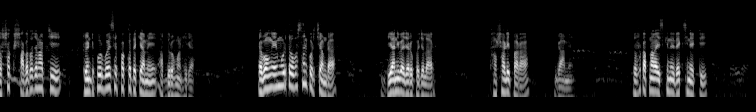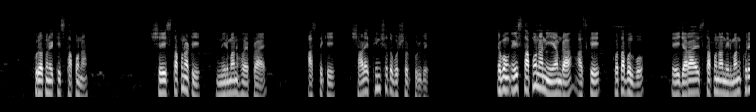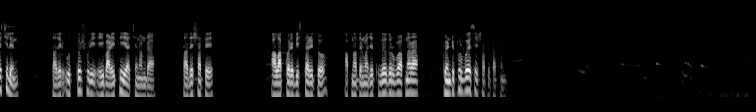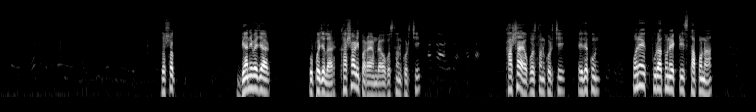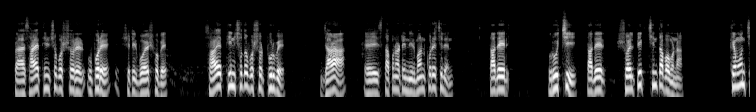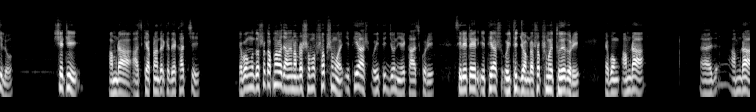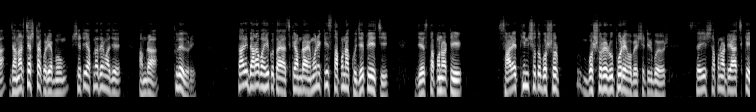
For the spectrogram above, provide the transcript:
দর্শক, স্বাগত জানাচ্ছি টোয়েন্টি ফোর বয়েসের পক্ষ থেকে আমি আব্দুর রহমান হীরা। এবং এই মুহূর্তে অবস্থান করছি আমরা বিয়ানীবাজার উপজেলার খাসাড়িপাড়া গ্রামে। দর্শক, আপনারা স্ক্রিনে দেখছেন একটি পুরাতন একটি স্থাপনা। সেই স্থাপনাটি নির্মাণ হয় প্রায় আজ থেকে সাড়ে তিনশত বৎসর পূর্বে। এবং এই স্থাপনা নিয়ে আমরা আজকে কথা বলব এই যারা স্থাপনা নির্মাণ করেছিলেন, তাদের উত্তরসূরি এই বাড়িতেই আছেন আমরা। তাদের সাথে আলাপ করে বিস্তারিত আপনাদের মাঝে তুলে ধরবো। আপনারা টোয়েন্টি ফোর বয়সের সাথে থাকুন। দর্শক, বিয়ানীবাজার উপজেলার খাসাড়িপাড়ায় আমরা অবস্থান করছি। খাসায় অবস্থান করছি। এই দেখুন অনেক পুরাতন একটি স্থাপনা, প্রায় সাড়ে তিনশো বৎসরের উপরে সেটির বয়স হবে। সাড়ে তিনশত বৎসর পূর্বে যারা এই স্থাপনাটি নির্মাণ করেছিলেন, তাদের রুচি, তাদের শৈল্পিক চিন্তা ভাবনা কেমন ছিল সেটি আমরা আজকে আপনাদেরকে দেখাচ্ছি। এবং দর্শক, আপনারা জানেন আমরা সম- সবসময় ইতিহাস, ঐতিহ্য নিয়ে কাজ করি। সিলেটের ইতিহাস, ঐতিহ্য আমরা সবসময় তুলে ধরি। এবং আমরা আমরা জানার চেষ্টা করি এবং সেটি আপনাদের মাঝে আমরা তুলে ধরি। তারই ধারাবাহিকতায় আজকে আমরা এমন একটি স্থাপনা খুঁজে পেয়েছি, যে স্থাপনাটি সাড়ে তিনশত বৎসর বৎসরের উপরে হবে সেটির বয়স। সেই স্থাপনাটি আজকে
